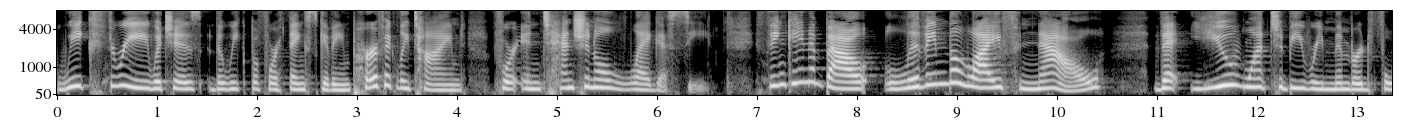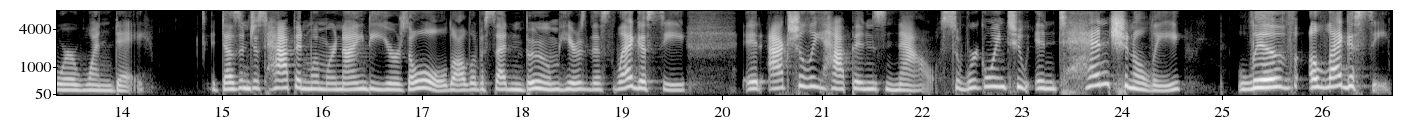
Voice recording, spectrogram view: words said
Week three, which is the week before Thanksgiving, perfectly timed for intentional legacy. Thinking about living the life now that you want to be remembered for one day. It doesn't just happen when we're 90 years old, all of a sudden, boom, here's this legacy. It actually happens now. So we're going to intentionally live a legacy.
